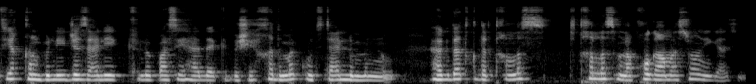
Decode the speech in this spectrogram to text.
تيقن باللي جاز عليك le passé هذاك باش يخدمك وتتعلم منه. هكذا تقدر تخلص تتخلص من la programmation négative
